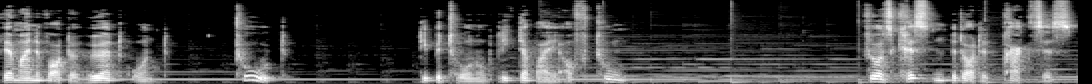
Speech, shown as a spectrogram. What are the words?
wer meine Worte hört und tut, die Betonung liegt dabei auf tun. Für uns Christen bedeutet Praxis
